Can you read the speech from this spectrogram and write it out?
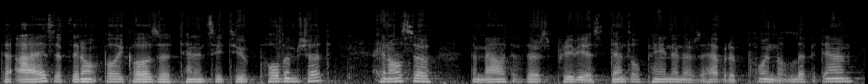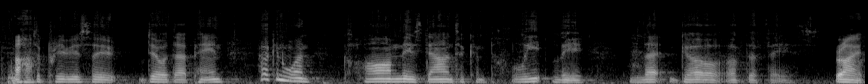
the eyes, if they don't fully close, a tendency to pull them shut, and also the mouth if there's previous dental pain and there's a habit of pulling the lip down uh-huh. to previously deal with that pain. How can one calm these down to completely let go of the face. Right.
